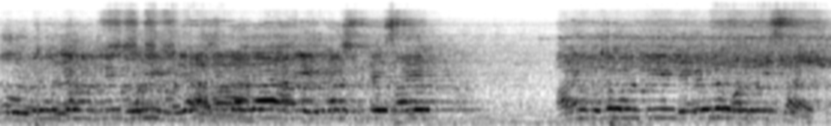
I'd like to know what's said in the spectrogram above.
तर उपमुख्यमंत्री दोन्ही म्हणजे अजितदादा आणि एकनाथ शिंदे साहेब आणि मुख्यमंत्री देवेंद्र फडणवीस साहेब.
